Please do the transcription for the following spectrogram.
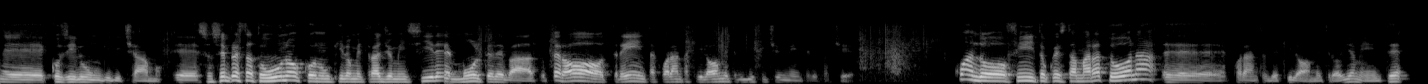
e così lunghi, diciamo. Eh, sono sempre stato uno con un chilometraggio mensile molto elevato, però 30-40 chilometri difficilmente li facevo. Quando ho finito questa maratona, eh, 42 chilometri ovviamente,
